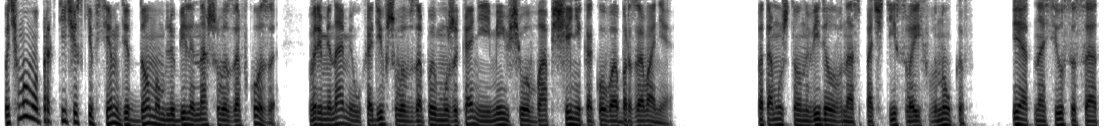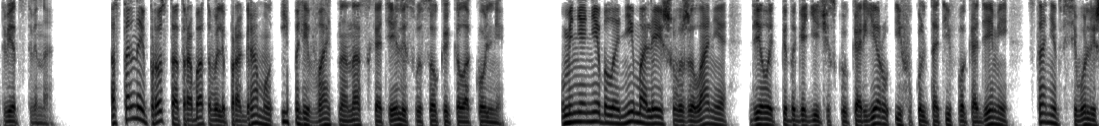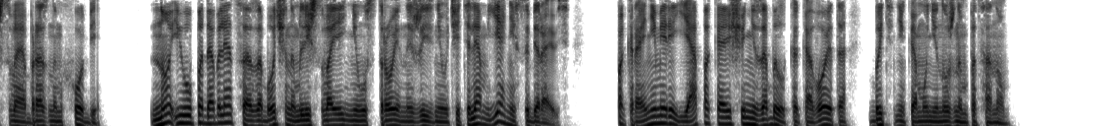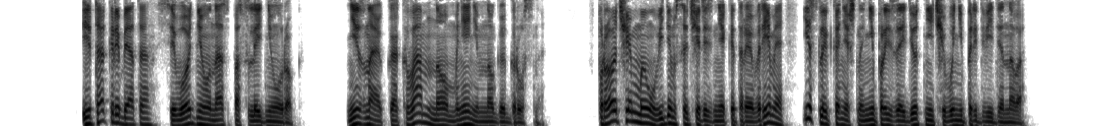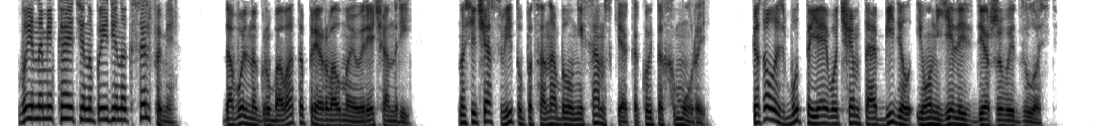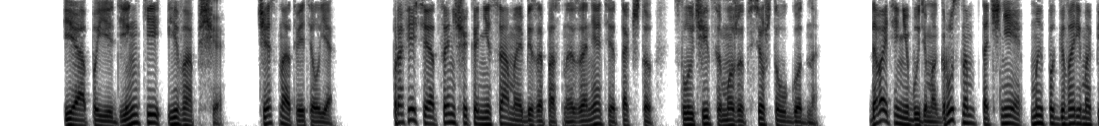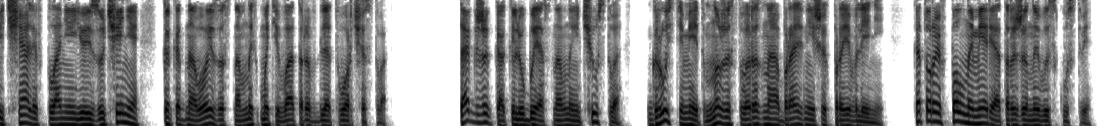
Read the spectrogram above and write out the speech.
Почему мы практически всем детдомом любили нашего завхоза, временами уходившего в запой мужика, не имеющего вообще никакого образования? Потому что он видел в нас почти своих внуков и относился соответственно. Остальные просто отрабатывали программу и плевать на нас хотели с высокой колокольни. У меня не было ни малейшего желания делать педагогическую карьеру, и факультатив в академии станет всего лишь своеобразным хобби. Но и уподобляться озабоченным лишь своей неустроенной жизнью учителям я не собираюсь. По крайней мере, я пока еще не забыл, каково это быть никому не нужным пацаном. Итак, ребята, сегодня у нас последний урок. Не знаю, как вам, но мне немного грустно. Впрочем, мы увидимся через некоторое время, если, конечно, не произойдет ничего непредвиденного. «Вы намекаете на поединок с эльфами?» Довольно грубовато прервал мою речь Анри. Но сейчас вид у пацана был не хамский, а какой-то хмурый. Казалось, будто я его чем-то обидел, и он еле сдерживает злость. «И о поединке, и вообще», — честно ответил я. Профессия оценщика не самое безопасное занятие, так что случиться может все, что угодно. Давайте не будем о грустном, точнее, мы поговорим о печали в плане ее изучения как одного из основных мотиваторов для творчества. Так же, как и любые основные чувства, грусть имеет множество разнообразнейших проявлений, которые в полной мере отражены в искусстве.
